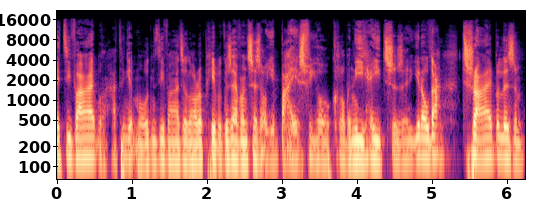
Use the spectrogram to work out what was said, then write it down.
it divides. Well, I think it more than divides a lot of people because everyone says, "Oh, you're biased for your club," and he hates us, and you know that tribalism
